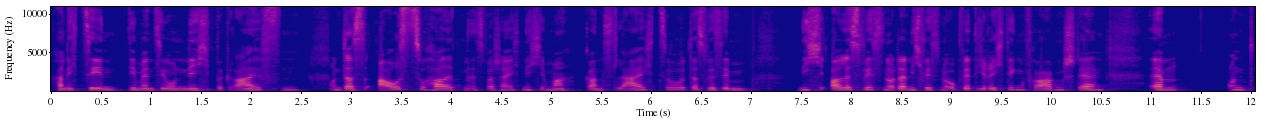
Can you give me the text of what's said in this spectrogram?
kann ich zehn Dimensionen nicht begreifen. Und das auszuhalten ist wahrscheinlich nicht immer ganz leicht so, dass wir es eben nicht alles wissen oder nicht wissen, ob wir die richtigen Fragen stellen. Ähm, und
